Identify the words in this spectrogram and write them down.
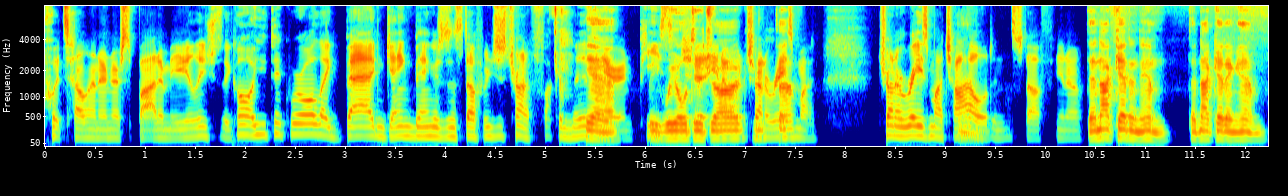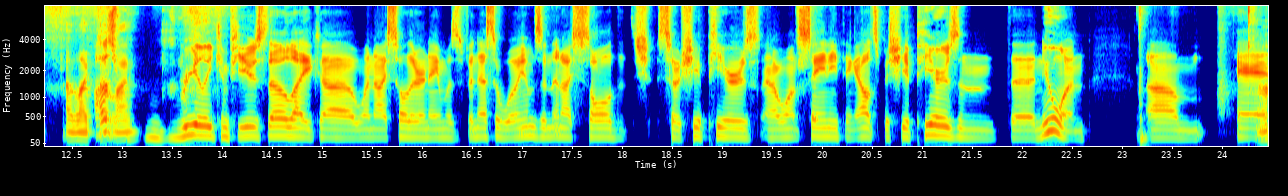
puts Helen in her spot immediately. She's like, Oh, you think we're all like bad gangbangers and stuff? We're just trying to fucking live Yeah, here in peace. we all do shit, you know, drugs trying to raise stuff. my trying to raise my child and stuff, you know. They're not getting him. They're not getting him. I like I that was line. really confused though, like uh, when I saw that her name was Vanessa Williams, and then I saw that sh so she appears, and I won't say anything else, but she appears in the new one. Um, and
